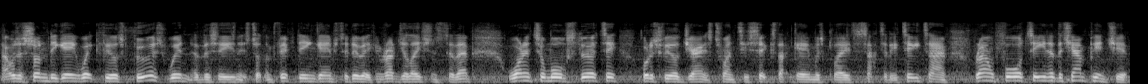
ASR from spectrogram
That was a Sunday game, Wakefield's first win of the season. It's took them 15 games to do it. Congratulations to them. Warrington Wolves 30, Huddersfield Giants 26. That game was played Saturday tea time. Round 14 of the Championship.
